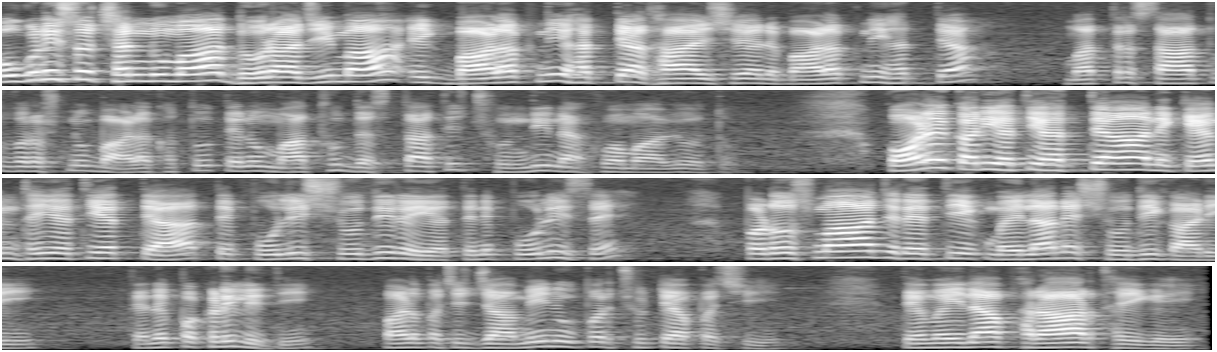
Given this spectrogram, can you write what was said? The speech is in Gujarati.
ઓગણીસો છન્નુંમાં ધોરાજીમાં એક બાળકની હત્યા થાય છે અને બાળકની હત્યા માત્ર સાત વર્ષનું બાળક હતું, તેનું માથું દસ્તાથી છૂંદી નાખવામાં આવ્યું હતું. કોણે કરી હતી હત્યા અને કેમ થઈ હતી હત્યા, તે પોલીસ શોધી રહી હતી અને પોલીસે પડોશમાં જ રહેતી એક મહિલાને શોધી કાઢી, તેને પકડી લીધી, પણ પછી જામીન ઉપર છૂટ્યા પછી તે મહિલા ફરાર થઈ ગઈ.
